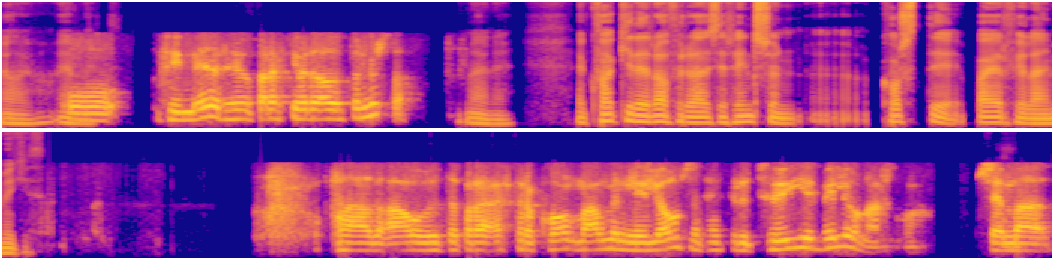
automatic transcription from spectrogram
já, já, og því miður hefur bara ekki verið á þetta að lusta. Nei, nei. En hvað gerir þér á fyrir að þessi hreinsun eh, kosti bæjarfélagi mikið? Það á þetta bara eftir að koma almennilega í ljós en þetta eru 20 miljónar sko, sem að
